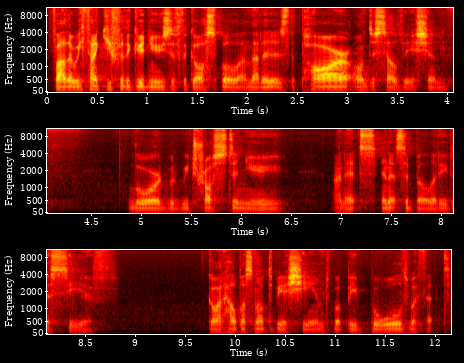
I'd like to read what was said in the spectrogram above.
Father, we thank you for the good news of the gospel and that it is the power unto salvation. Lord, would we trust in you and its, in its ability to save? God, help us not to be ashamed, but be bold with it.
